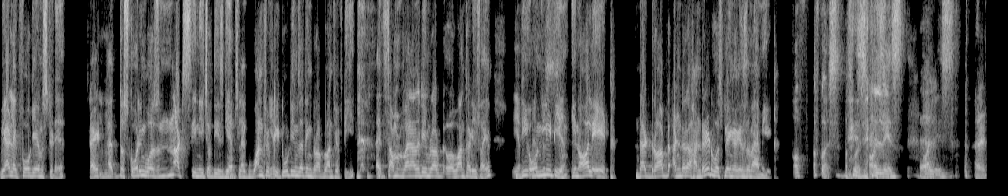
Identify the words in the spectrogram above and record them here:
We had like four games today, right? Mhm. Uh, the scoring was nuts in each of these games. Like 150, two teams, I think, dropped 150. and some one other team dropped uh, 135. Yep. the only team in all eight that dropped under 100 was playing against the Miami Heat. Of of course, of course, always, Yeah. always. All right.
